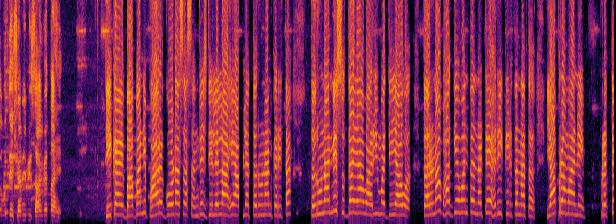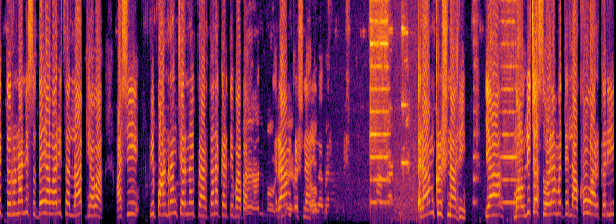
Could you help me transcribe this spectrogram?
उद्देशाने मी सांगत आहे. ठीक आहे. बाबांनी फार गोड असा संदेश दिलेला आहे आपल्या तरुणांकरिता. तरुणांनी सुद्धा या वारीमध्ये यावं. तरुणा भाग्यवंत नटे हरी कीर्तनात याप्रमाणे प्रत्येक तरुणांनी सुद्धा या वारीचा लाभ घ्यावा. अशी मी पांडुरंग चरणी प्रार्थना करते बाबा. रामकृष्ण हरी बाबा. रामकृष्ण हरी. या माऊलीच्या सोहळ्यामध्ये लाखो वारकरी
